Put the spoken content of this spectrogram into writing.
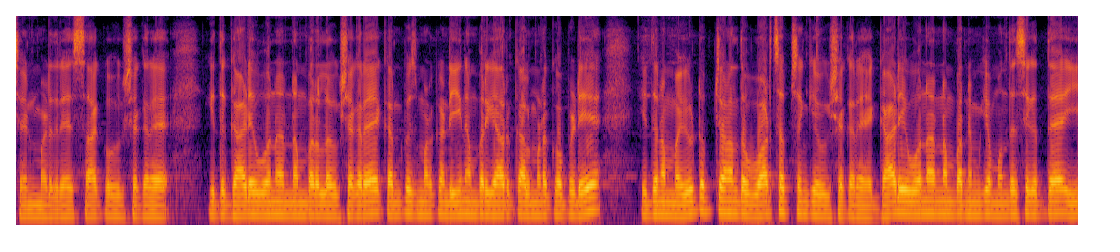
ಸೆಂಡ್ ಮಾಡಿದರೆ ಸಾಕು ವೀಕ್ಷಕರೇ. ಇದು ಗಾಡಿ ಓನರ್ ನಂಬರ್ ಅಲ್ಲ ವೀಕ್ಷಕರೇ. ಕನ್ಫ್ಯೂಸ್ ಮಾಡ್ಕೊಂಡು ಈ ನಂಬರ್ಗೆ ಯಾರು ಕಾಲ್ ಮಾಡೋಕೋಬೇಡಿ ಇದು ನಮ್ಮ ಯೂಟ್ಯೂಬ್ ಚಾನಲ್ದು ವಾಟ್ಸಪ್ ಸಂಖ್ಯೆ ವೀಕ್ಷಕರೇ. ಗಾಡಿ ಓನರ್ ನಂಬರ್ ನಿಮಗೆ ಮುಂದೆ ಸಿಗುತ್ತೆ. ಈ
